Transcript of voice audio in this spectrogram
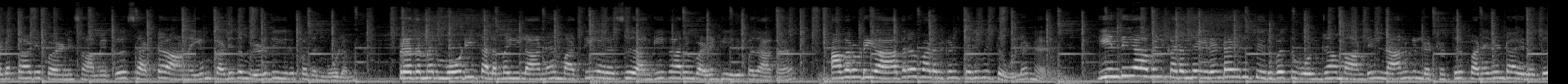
எடப்பாடி பழனிசாமிக்கு சட்ட ஆணையம் கடிதம் எழுதியிருப்பதன் மூலம் பிரதமர் மோடி தலைமையிலான மத்திய அரசு அங்கீகாரம் வழங்கியிருப்பதாக அவருடைய ஆதரவாளர்கள் தெரிவித்துள்ளனர். இந்தியாவில் கடந்த இரண்டாயிரத்து இருபத்தி ஒன்றாம் ஆண்டில் நான்கு லட்சத்து பன்னிரெண்டாயிரத்து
